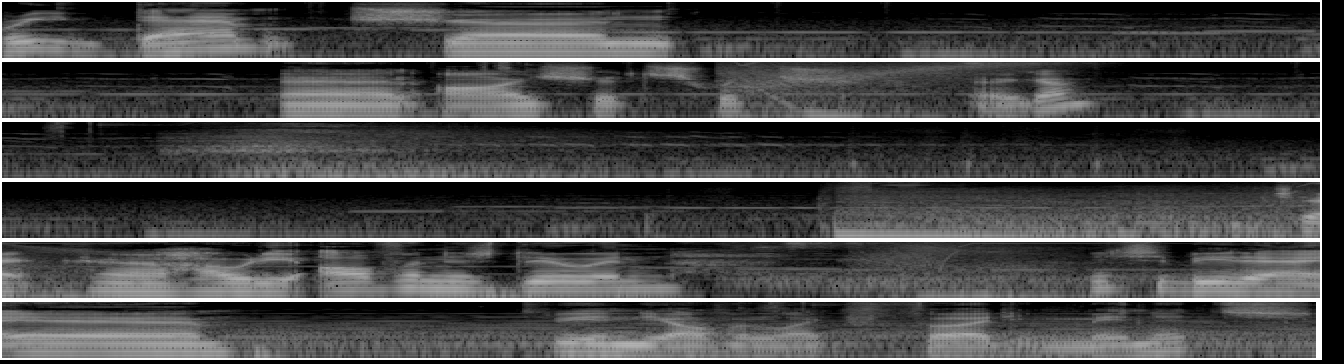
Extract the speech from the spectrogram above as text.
redemption. And I should switch. There you go. Check uh, how the oven is doing. Needs to be there. Uh, to be in the oven like 30 minutes.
